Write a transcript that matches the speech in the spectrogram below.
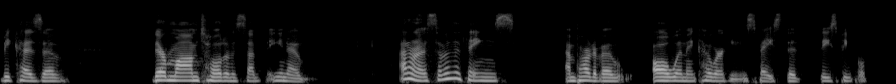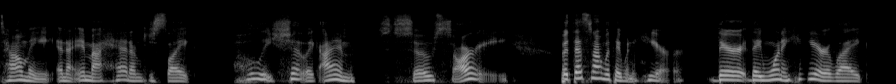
because of their mom told them something, you know, I don't know, some of the things I'm part of a all women co-working space that these people tell me and I, in my head I'm just like holy shit like I am so sorry. But that's not what they want to hear. They're they want to hear like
